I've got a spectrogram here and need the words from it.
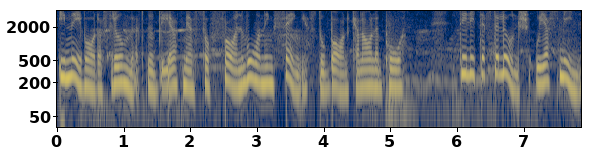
Inne i vardagsrummet möblerat med en soffa och en våningssäng stod barnkanalen på. Det är lite efter lunch och Jasmin,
